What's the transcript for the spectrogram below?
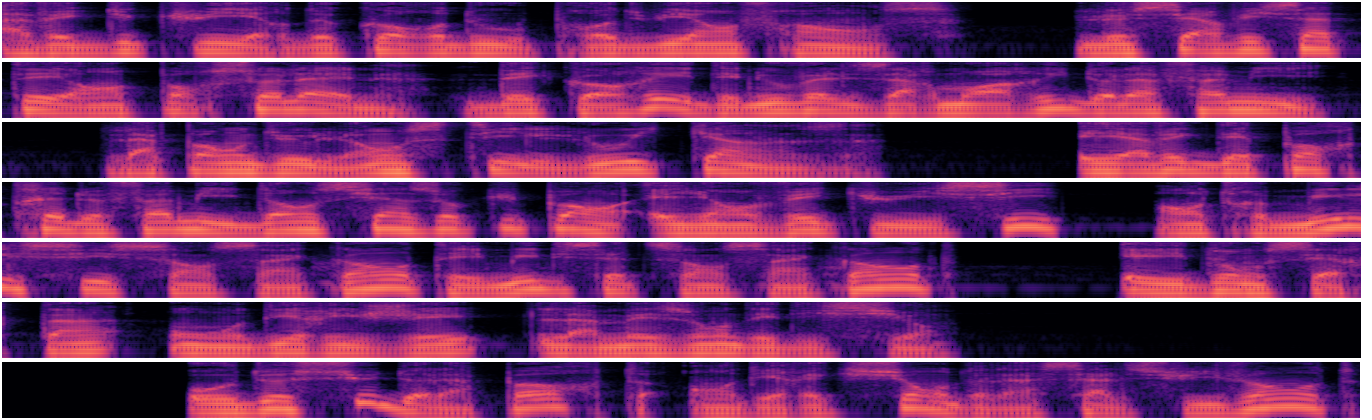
avec du cuir de Cordoue produit en France, le service à en porcelaine, décoré des nouvelles armoiries de la famille, la pendule en style Louis XV, et avec des portraits de famille d'anciens occupants ayant vécu ici entre 1650 et 1750 et dont certains ont dirigé la maison d'édition. Au-dessus de la porte, en direction de la salle suivante,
